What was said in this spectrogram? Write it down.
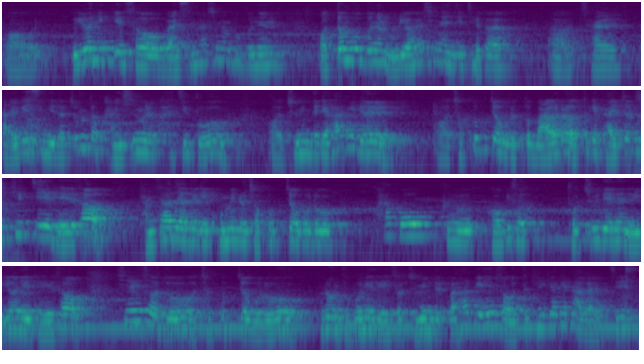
어, 의원님께서 말씀하시는 부분은 어떤 부분을 우려하시는지 제가 어, 잘 알겠습니다. 좀 더 관심을 가지고 어, 주민들의 합의를 어, 적극적으로 또 마을을 어떻게 발전시킬지에 대해서 당사자들의 고민을 적극적으로 하고 그 거기서 도출되는 의견에 대해서 시에서도 적극적으로 그런 부분에 대해서 주민들과 합의해서 어떻게 해결해 나갈지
